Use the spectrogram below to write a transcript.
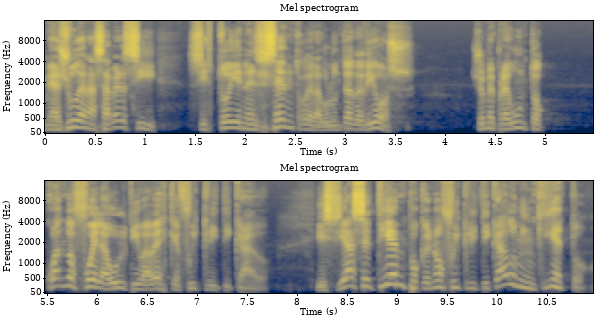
que me ayudan a saber si, si estoy en el centro de la voluntad de Dios. Yo me pregunto, ¿cuándo fue la última vez que fui criticado? Y si hace tiempo que no fui criticado, me inquieto,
